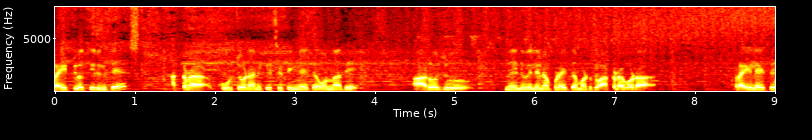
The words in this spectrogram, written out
రైట్లో తిరిగితే అక్కడ కూర్చోవడానికి సిట్టింగ్ అయితే ఉన్నది. ఆ రోజు నేను వెళ్ళినప్పుడు అయితే మటుకు అక్కడ కూడా రైలు అయితే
